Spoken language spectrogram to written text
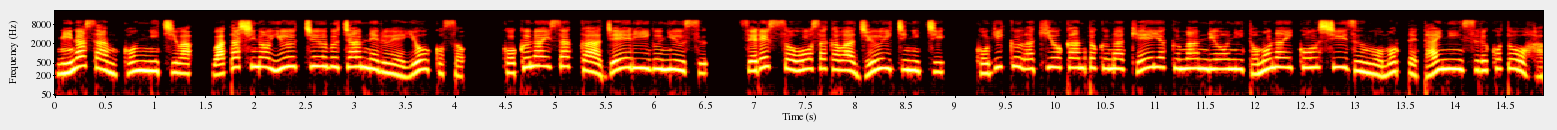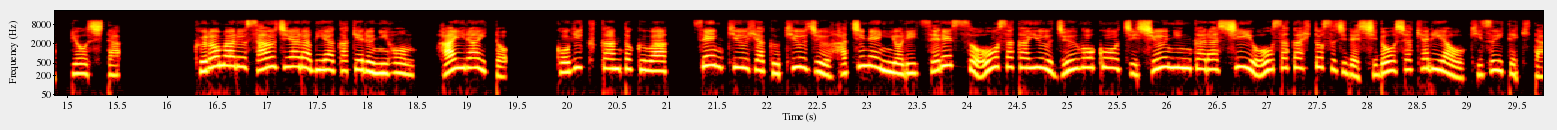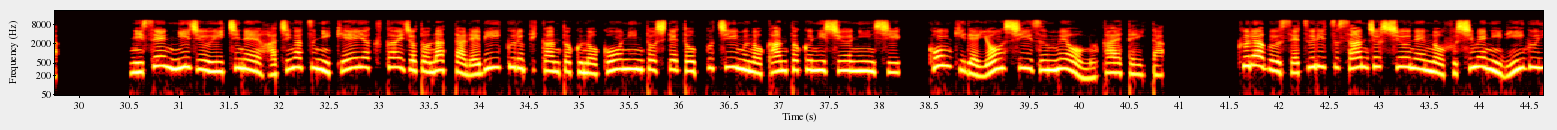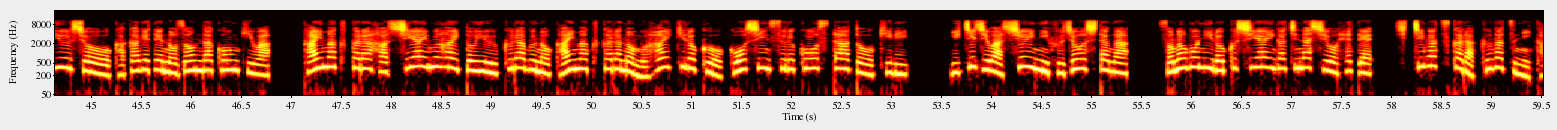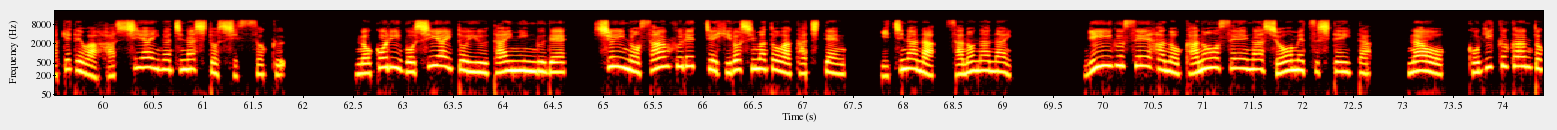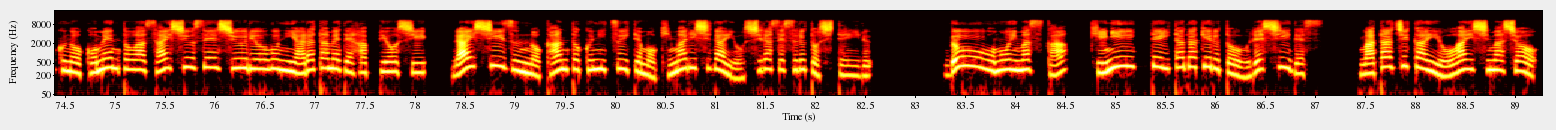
皆さんこんにちは。私の YouTube チャンネルへようこそ。国内サッカー J リーグニュース、セレッソ大阪は11日、小菊昭夫監督が契約満了に伴い今シーズンをもって退任することを発表した。黒丸サウジアラビア×日本、ハイライト。小菊監督は、1998年よりセレッソ大阪 U15 コーチ就任から C 大阪一筋で指導者キャリアを築いてきた。2021年8月に契約解除となったレビー・クルピ監督の後任としてトップチームの監督に就任し、今季で4シーズン目を迎えていた。クラブ設立30周年の節目にリーグ優勝を掲げて臨んだ今季は、開幕から8試合無敗というクラブの開幕からの無敗記録を更新する好スタートを切り、一時は首位に浮上したが、その後に6試合勝ちなしを経て、7月から9月にかけては8試合勝ちなしと失速。残り5試合というタイミングで、首位のサンフレッチェ広島とは勝ち点17差の7位。リーグ制覇の可能性が消滅していた。なお、小菊監督のコメントは最終戦終了後に改めて発表し、来シーズンの監督についても決まり次第お知らせするとしている。どう思いますか？気に入っていただけると嬉しいです。また次回お会いしましょう。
